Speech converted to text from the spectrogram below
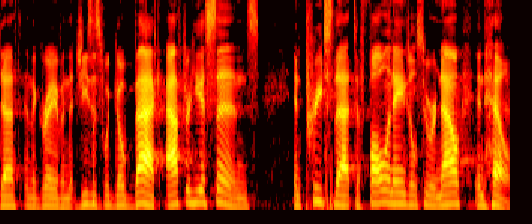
death, and the grave, and that Jesus would go back after he ascends and preach that to fallen angels who are now in hell.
